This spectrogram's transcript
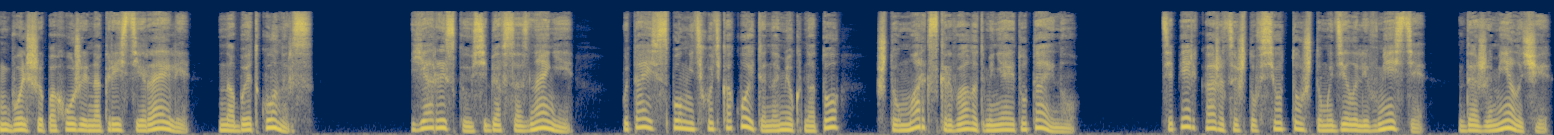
больше похожей на Кристи Райли, на Бет Коннорс. Я рыскаю себя в сознании, пытаясь вспомнить хоть какой-то намек на то, что Марк скрывал от меня эту тайну. Теперь кажется, что все то, что мы делали вместе, даже мелочи,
